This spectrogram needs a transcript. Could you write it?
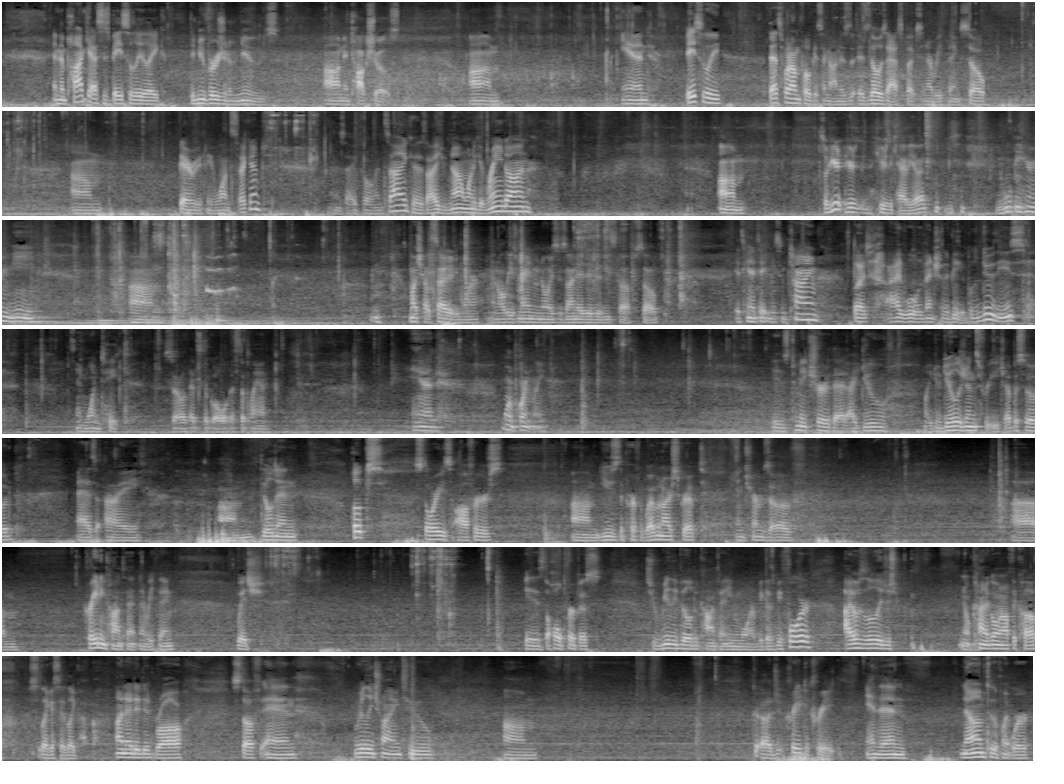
And then podcast is basically like the new version of news um, and talk shows. Um, and basically, that's what I'm focusing on is, is those aspects and everything. So, um, bear with me one second as I go inside because I do not want to get rained on. Um, so here, here's here's a caveat. you won't be hearing me um, much outside anymore, and all these random noises unedited and stuff. So it's gonna take me some time, but I will eventually be able to do these in one take. So that's the goal. That's the plan. And more importantly, is to make sure that I do my due diligence for each episode as I um, build in hooks, stories, offers, um, use the perfect webinar script in terms of um, creating content and everything, which is the whole purpose to really build the content even more. Because before, I was literally just, you know, kind of going off the cuff, so like I said, like unedited, raw stuff, and really trying to um, uh, create to create. And then now I'm to the point where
